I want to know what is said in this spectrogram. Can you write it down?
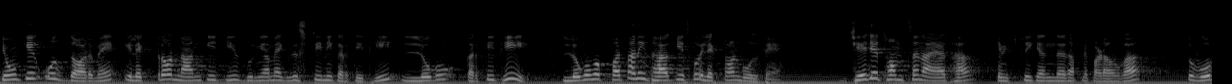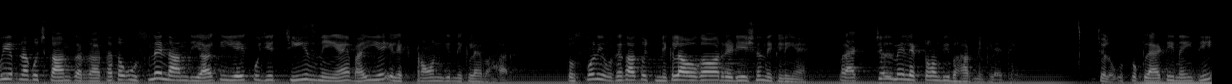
क्योंकि उस दौर में इलेक्ट्रॉन नाम की चीज़ दुनिया में एग्जिस्ट ही नहीं करती थी, लोगों, करती थी। लोगों को पता नहीं था कि इसको इलेक्ट्रॉन बोलते हैं। जे जे थॉम्सन आया था केमिस्ट्री के अंदर आपने पढ़ा होगा तो वो भी अपना कुछ काम कर रहा था तो उसने नाम दिया कि ये कुछ, ये चीज़ नहीं है भाई, ये इलेक्ट्रॉन निकला है बाहर। तो उसको नहीं, उसने कहा कुछ निकला होगा और रेडिएशन निकली है, पर एक्चुअल में इलेक्ट्रॉन भी बाहर निकले थे। चलो, उसको क्लैरिटी नहीं थी,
